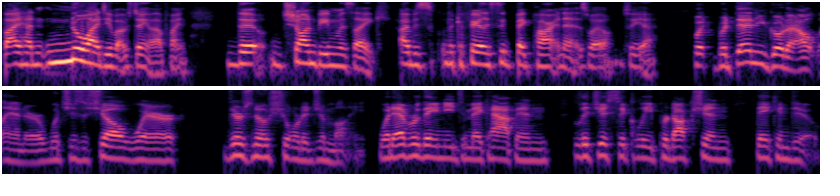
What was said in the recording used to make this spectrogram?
but I had no idea what I was doing at that point. The Sean Bean was like, I was like a fairly big part in it as well. So yeah, but but then you go to outlander which is a show where there's no shortage of money whatever they need to make happen logistically production they can do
